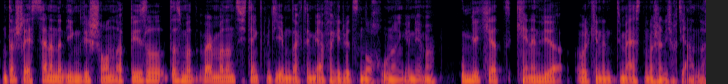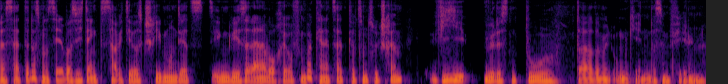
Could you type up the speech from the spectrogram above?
Und dann stresst einen dann irgendwie schon ein bisschen, dass man, weil man dann sich denkt, mit jedem Tag, der mehr vergeht, wird es noch unangenehmer. Umgekehrt kennen wir, oder kennen die meisten wahrscheinlich auch die andere Seite, dass man selber sich denkt, das habe ich dir was geschrieben und jetzt irgendwie seit einer Woche offenbar keine Zeit gehabt zum Zurückschreiben. Wie würdest du da damit umgehen, das empfehlen?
